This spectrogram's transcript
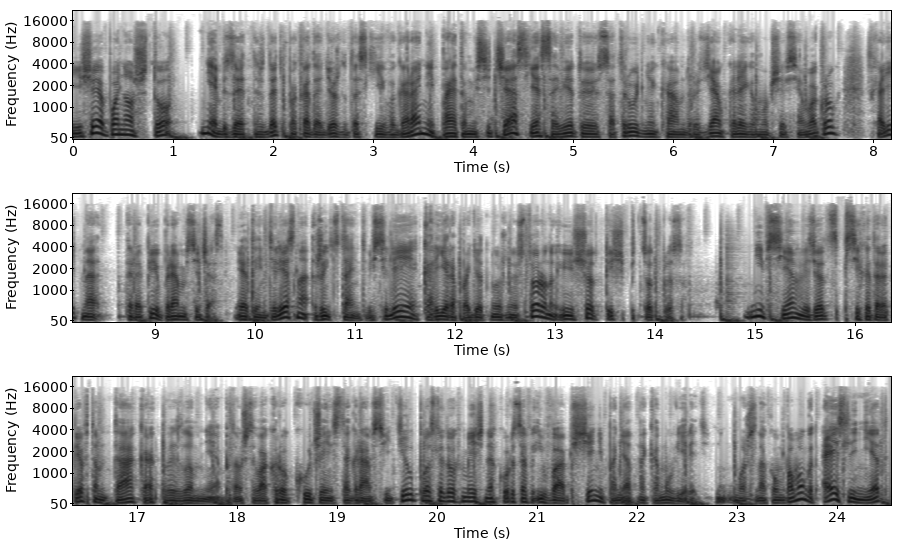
Еще я понял, что не обязательно ждать, пока дойдешь до тоски и выгораний, поэтому сейчас я советую сотрудникам, друзьям, коллегам, вообще всем вокруг сходить на терапию прямо сейчас. Это интересно, жить станет веселее, карьера пойдет в нужную сторону и еще 1500 плюсов. Не всем везет с психотерапевтом так, как повезло мне, потому что вокруг куча инстаграм светил после двухмесячных курсов и вообще непонятно, кому верить. Ну, может, знакомые помогут, а если нет,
